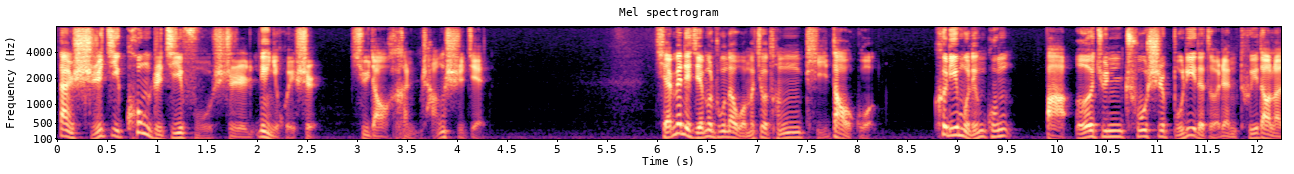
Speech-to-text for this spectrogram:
但实际控制基辅是另一回事，需要很长时间。前面的节目中呢，我们就曾提到过，克里姆林宫把俄军出师不利的责任推到了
